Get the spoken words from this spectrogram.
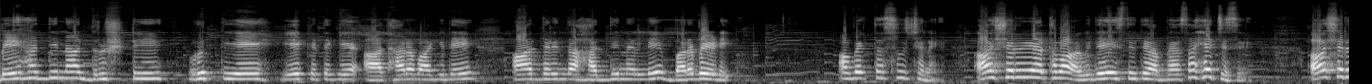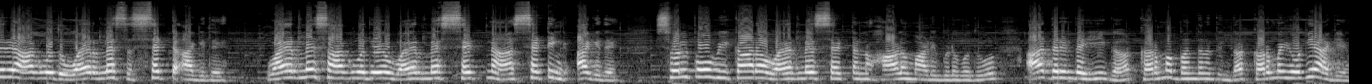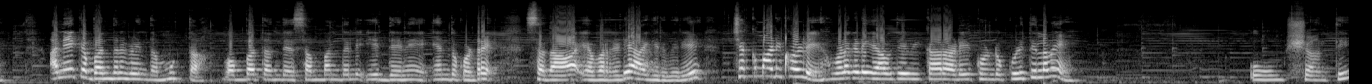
ಬೇಹದ್ದಿನ ದೃಷ್ಟಿ ವೃತ್ತಿಯೇ ಏಕತೆಗೆ ಆಧಾರವಾಗಿದೆ. ಆದ್ದರಿಂದ ಹದ್ದಿನಲ್ಲಿ ಬರಬೇಡಿ. ಅವ್ಯಕ್ತ ಸೂಚನೆ. ಅಶರೀರಿ ಅಥವಾ ವಿಧೇಯ ಸ್ಥಿತಿ ಅಭ್ಯಾಸ ಹೆಚ್ಚಿಸಿ. ಅಶರೀರಿ ಆಗುವುದು ವೈರ್ಲೆಸ್ ಸೆಟ್ ಆಗಿದೆ. ವೈರ್ಲೆಸ್ ಆಗುವುದೇ ವೈರ್ಲೆಸ್ ಸೆಟ್ನ ಸೆಟ್ಟಿಂಗ್ ಆಗಿದೆ. ಸ್ವಲ್ಪ ವಿಕಾರ ವೈರ್ಲೆಸ್ ಸೆಟ್ಟನ್ನು ಹಾಳು ಮಾಡಿಬಿಡುವುದು. ಆದ್ದರಿಂದ ಈಗ ಕರ್ಮ ಬಂಧನದಿಂದ ಕರ್ಮಯೋಗಿ ಆಗಿ. ಅನೇಕ ಬಂಧನಗಳಿಂದ ಮುಕ್ತ. ಒಬ್ಬ ತಂದೆ ಸಂಬಂಧದಲ್ಲಿ ಇದ್ದೇನೆ ಎಂದುಕೊಂಡ್ರೆ ಸದಾ ಎವರ್ ರೆಡಿ ಆಗಿರುವಿರಿ. ಚೆಕ್ ಮಾಡಿಕೊಳ್ಳಿ. ಒಳಗಡೆ ಯಾವುದೇ ವಿಕಾರ ಅಡಿಕೊಂಡು ಕುಳಿತಿಲ್ಲವೇ? ಓಂ ಶಾಂತಿ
